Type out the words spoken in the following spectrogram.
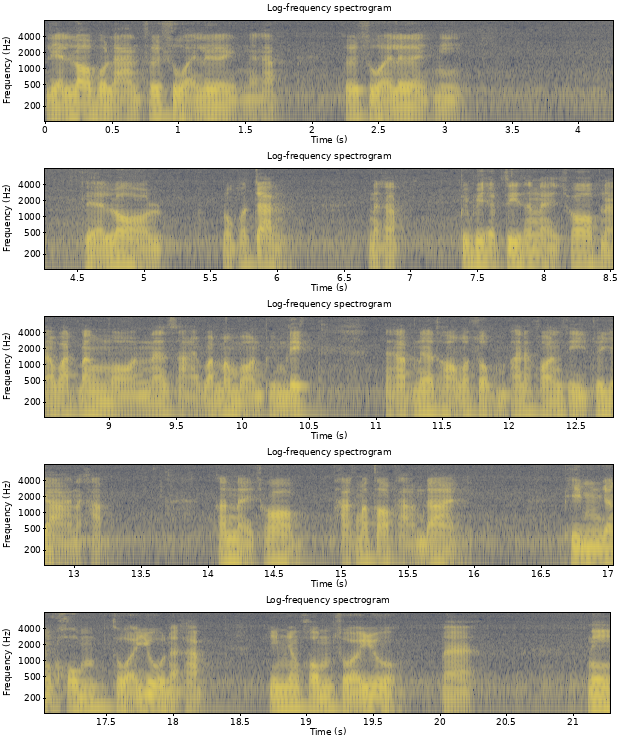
เหรียญหล่อโบราณสวยๆเลยนะครับ สวยๆเลยนี่เหรียญหล่อหลวงพ่อจันทร์นะครับ PPFC ท่านไหนชอบนะ วัดบางมอนนะสายวัดบางมอนพิมพ์เล็กนะครับ เนื้อทองผสมพระนครศรีอยุธยานะครับ ท่านไหนชอบทักมาสอบถามได้ พิมพ์ยังคมสวยอยู่นะครับ พิมพ์ยังคมสวยอยู่นะนี่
